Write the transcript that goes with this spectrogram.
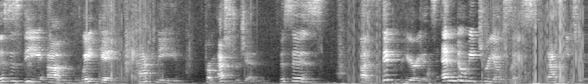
This is the um, weight gain, acne from estrogen. This is uh, thick periods, endometriosis. That's E2.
